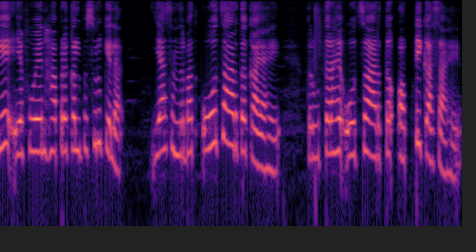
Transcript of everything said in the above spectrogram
के एफ ओ एन हा प्रकल्प सुरू केला. या संदर्भात ओचा अर्थ काय आहे? तर उत्तर आहे ओचा अर्थ ऑप्टिक असा आहे.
